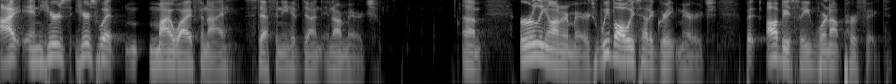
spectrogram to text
I and here's here's what my wife and I, Stephanie, have done in our marriage. Um, early on in our marriage, we've always had a great marriage, but obviously we're not perfect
